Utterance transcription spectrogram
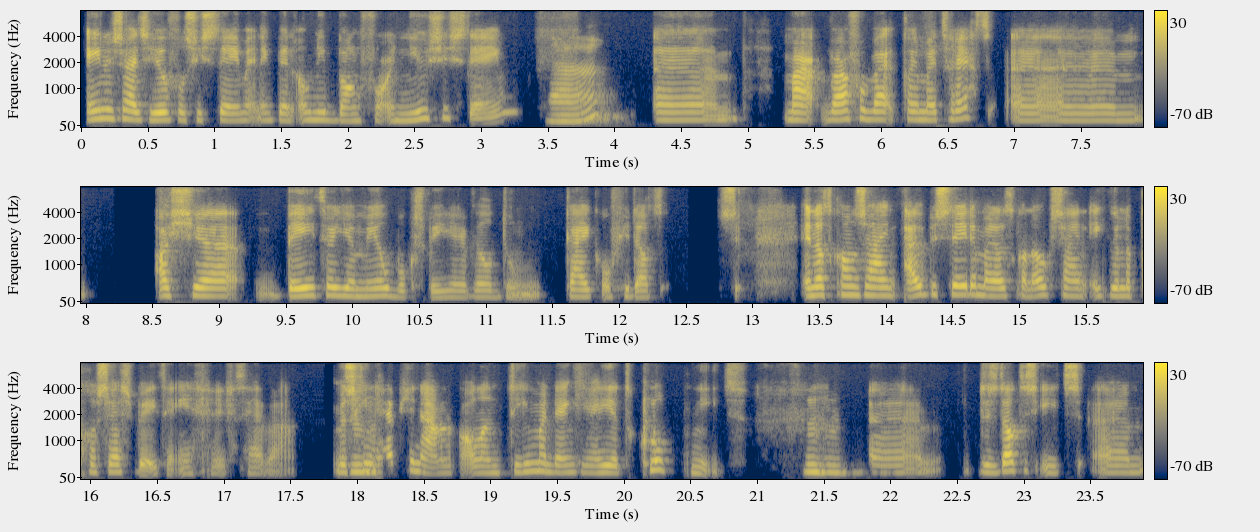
enerzijds heel veel systemen en ik ben ook niet bang voor een nieuw systeem. Ja. Ehm, maar waarvoor kan je mij terecht? Ehm, als je beter je mailboxbeheer wilt doen, kijken of je dat. En dat kan zijn uitbesteden, maar dat kan ook zijn: ik wil het proces beter ingericht hebben. Misschien Mhm. heb je namelijk al een team, maar denk je, hey, het klopt niet. Mhm. Ehm, dus dat is iets. Ehm,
